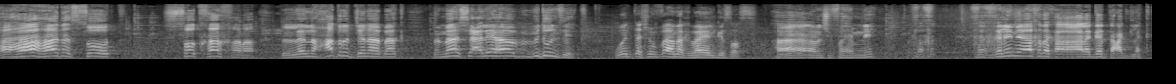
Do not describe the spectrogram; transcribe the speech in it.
ها ها هذا الصوت صوت خرخرة لأنه حضرة جنابك ماشي عليها بدون زيت وأنت شو فاهمك بهاي القصص؟ ها أنا شو خ- خليني أخذك على قد عقلك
